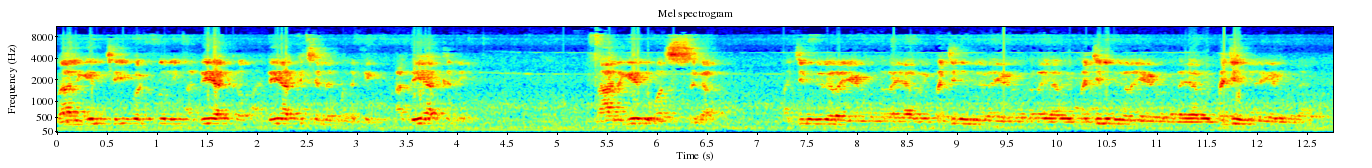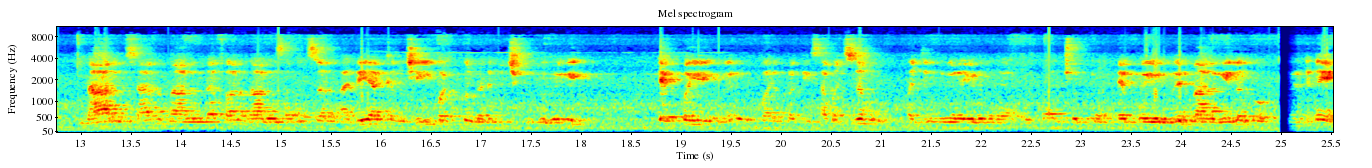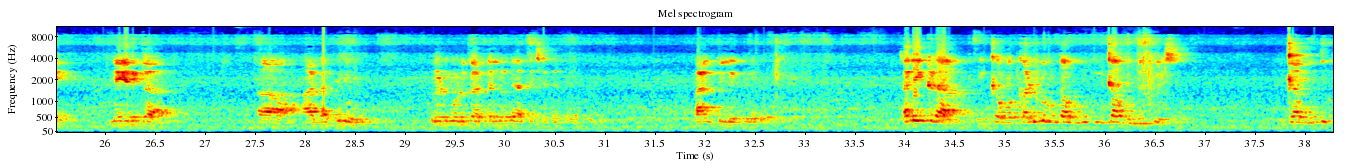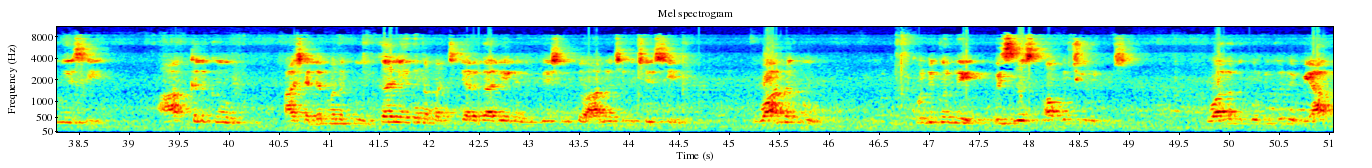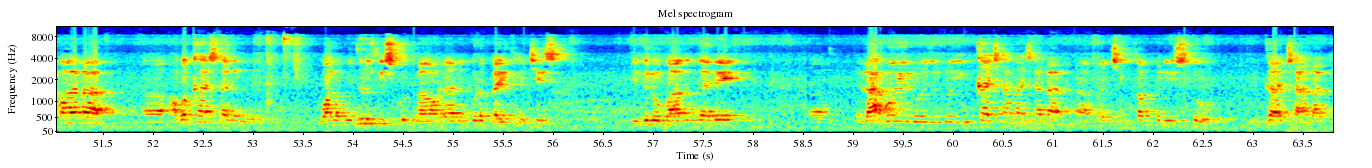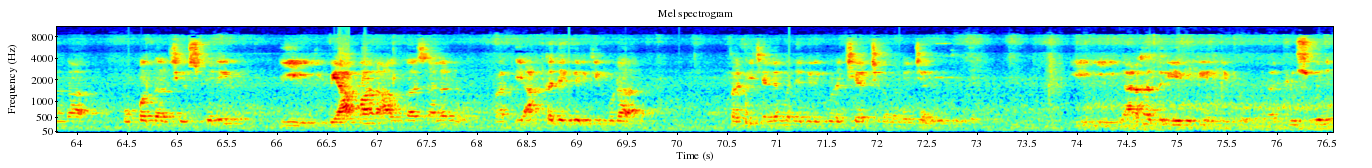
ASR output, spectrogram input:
నాలుగేళ్ళు చేయబట్టుకుని అదే అక్క అదే అక్క చెల్లెమ్మలకి అదే అక్కని. నాలుగేళ్ళు వరుసగా పద్దెనిమిది వేల ఏడు వందల యాభై పద్దెనిమిది వేల ఏడు వందల యాభై పద్దెనిమిది వేల ఏడు వందల యాభై పద్దెనిమిది వేల ఏడు వందల యాభై. నాలుగు సార్లు నాలుగు దఫాలు నాలుగు సంవత్సరాలు అదే అక్కను చేయి పట్టుకొని నడిపించుకుంటూ వెళ్ళి డెబ్బై ఏడు వేల రూపాయలు ప్రతి సంవత్సరం పద్దెనిమిది వేల ఏడు వందల యాభై రూపాయలు చొప్పున డెబ్బై ఏడు వేలు నాలుగేళ్ళలో వెంటనే నేరుగా ఆ, ఆ డబ్బులు రెండు మూడు గంటల్లోనే అతి చెందిన బ్యాంకులు ఎక్కువ కానీ ఇక్కడ ఇంకా ఒక అడుగు ఇంకా ఇంకా ముందుకు వేసి ఇంకా ముందుకు వేసి ఆ అక్కలకు ఆ శల్యమ్మలకు ఇంకా ఏదైనా మంచి జరగాలి అనే ఉద్దేశంతో ఆలోచన చేసి వాళ్ళకు కొన్ని కొన్ని బిజినెస్ ఆపర్చునిటీస్ వాళ్ళకు కొన్ని కొన్ని వ్యాపార అవకాశాలను వాళ్ళ ముందుకు తీసుకొని రావడానికి కూడా ప్రయత్నం చేశారు ఇందులో భాగంగానే రాబోయే రోజుల్లో ఇంకా చాలా చాలా మంచి కంపెనీస్తో ఇంకా చాలా కూడా ఒప్పందాలు చేసుకుని ఈ వ్యాపార అవకాశాలను ప్రతి అక్క దగ్గరికి కూడా ప్రతి చెల్లెమ్మ దగ్గరికి కూడా చేర్చడం అనేది జరుగుతుంది. ఈ ఈ అర్హతలు ఏమిటి అని చెప్పి ఒకసారి చూసుకుని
